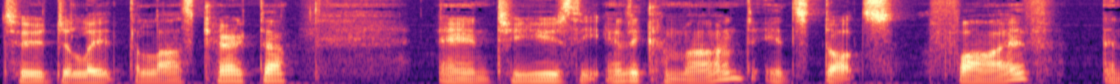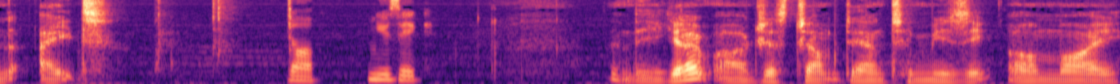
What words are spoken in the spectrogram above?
to delete the last character, and to use the enter command, it's dots five and eight. Dob. Music. And there you go. I'll just jump down to music on my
